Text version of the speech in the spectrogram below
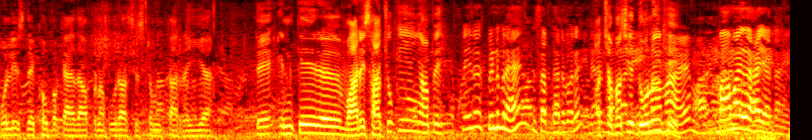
ਪੁਲਿਸ ਦੇਖੋ ਬਕਾਇਦਾ ਆਪਣਾ ਪੂਰਾ सिस्टम कर रही है ਤੇ इनके वारिस आ चुके हैं यहाँ पे नहीं इधर पिंड में रहे सब घर पर है। अच्छा बस ये दोनों ही थे मामा इधर है जाता है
